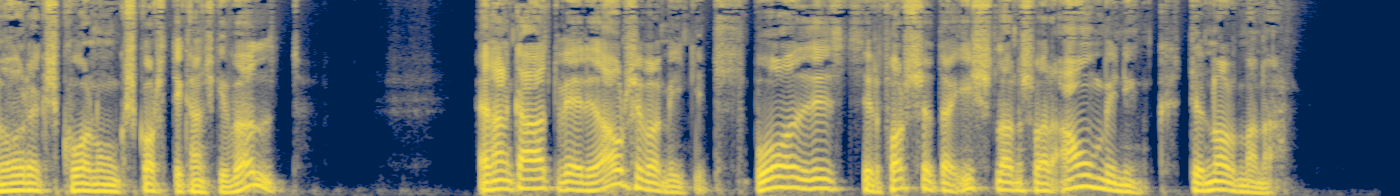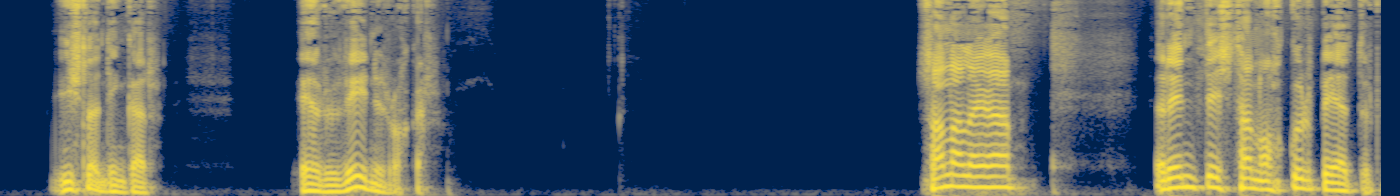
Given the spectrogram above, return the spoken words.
Noregs konung skorti kannski völd, en hann gat verið áhrifamíkil. Bóðið til fórseta Íslands var áminning til norðmanna. Íslandingar eru vinir okkar. Sannlega reyndist hann okkur betur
